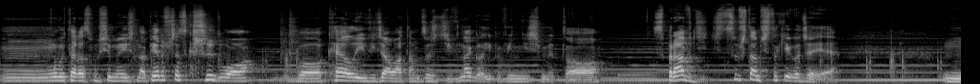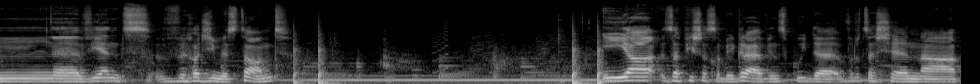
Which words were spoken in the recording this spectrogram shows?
Mm, My teraz musimy iść na pierwsze skrzydło, bo Kelly widziała tam coś dziwnego i powinniśmy to sprawdzić. Cóż tam się takiego dzieje? Mm, Więc wychodzimy stąd. I ja zapiszę sobie grę, więc pójdę, wrócę się na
